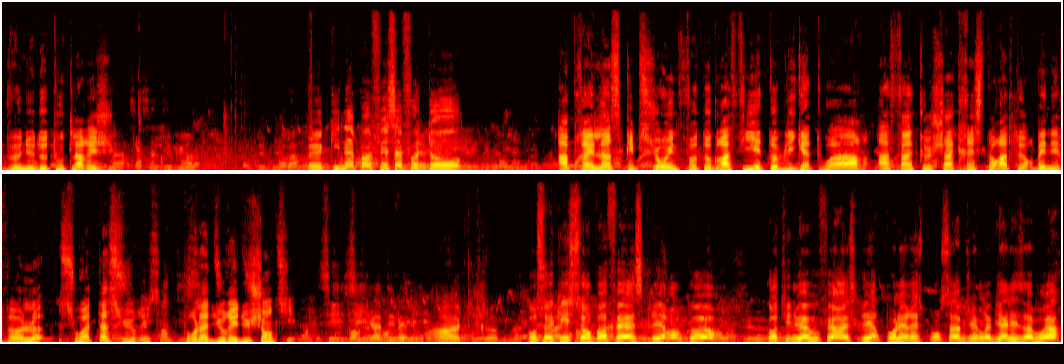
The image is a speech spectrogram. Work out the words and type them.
venus de toute la région. Euh, qui n'a pas fait sa photo? Après l'inscription, une photographie est obligatoire afin que chaque restaurateur bénévole soit assuré pour la durée du chantier. Pour ceux qui ne se sont pas fait inscrire encore, vous continuez à vous faire inscrire. Pour les responsables, j'aimerais bien les avoir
